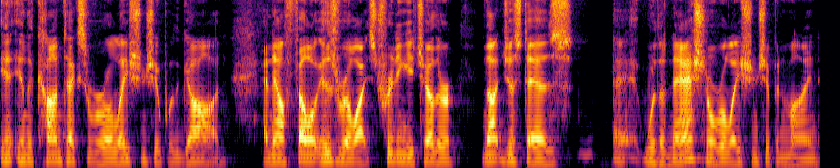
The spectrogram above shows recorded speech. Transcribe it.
in, in the context of a relationship with God. And now fellow Israelites treating each other not just as uh, with a national relationship in mind,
